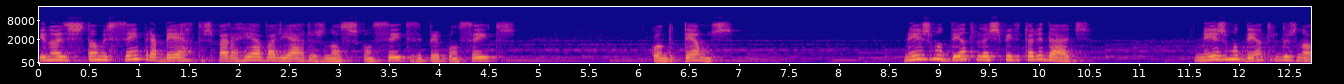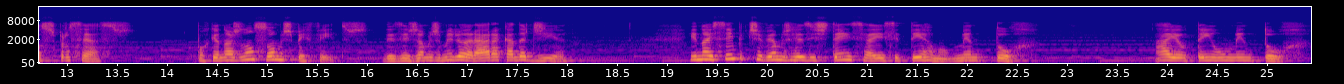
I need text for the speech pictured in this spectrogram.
E nós estamos sempre abertos para reavaliar os nossos conceitos e preconceitos quando temos, mesmo dentro da espiritualidade. mesmo dentro dos nossos processos, porque nós não somos perfeitos, desejamos melhorar a cada dia. E nós sempre tivemos resistência a esse termo mentor. Ah, eu tenho um mentor.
